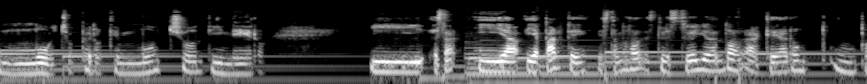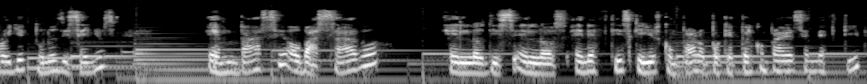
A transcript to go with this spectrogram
mucho, pero que mucho dinero. Y, y, aparte, estamos, estoy ayudando a, crear un, proyecto, unos diseños en base o basado en los, en los NFTs que ellos compraron, porque al comprar ese NFT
